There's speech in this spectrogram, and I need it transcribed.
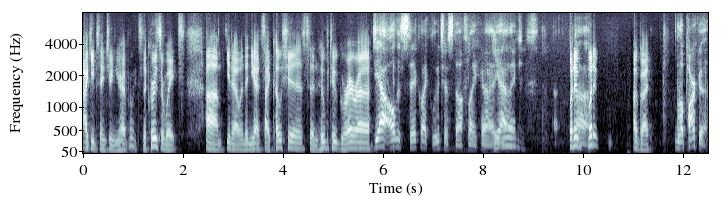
I keep saying junior heavyweights, the cruiserweights, um, you know, and then you had Psicosis and Juventud Guerrera. Yeah, all this sick like lucha stuff, like uh, yeah, like. But it, uh, but it. Oh, god. La Parka,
